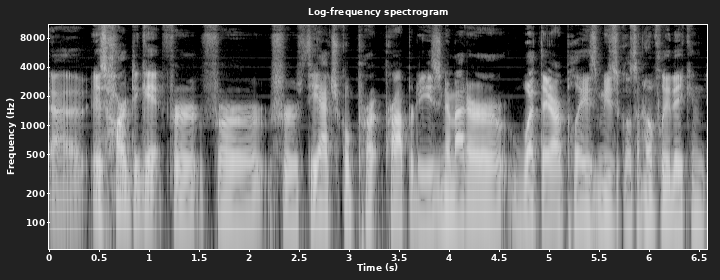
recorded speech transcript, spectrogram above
uh, is hard to get for for for theatrical pr- properties, no matter what they are, plays, musicals, and hopefully they can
